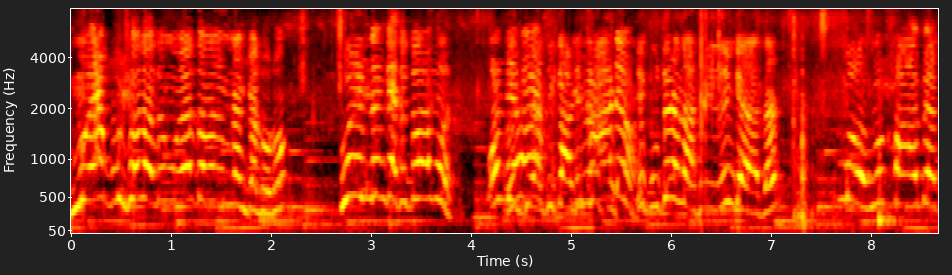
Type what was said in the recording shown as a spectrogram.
હું એ પૂછો તો હું એ તો એમ નામ કહેતો હતો. હું એમ નામ કહેતો તો આમ. ઓન બે ત્યાંથી કાઢી નાખ્યો. એ કૂતરા નાખી લઈને ગયા હતા. મમ્મી ખા બે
